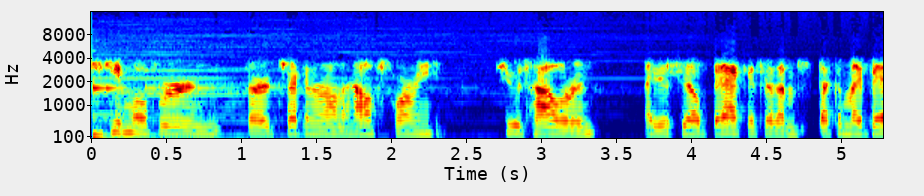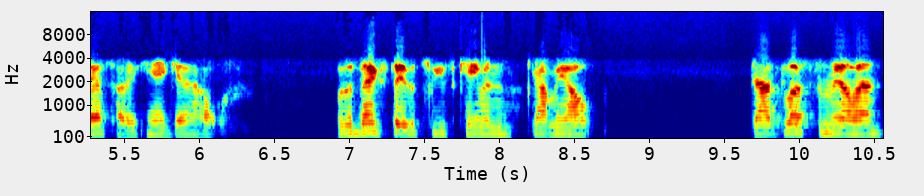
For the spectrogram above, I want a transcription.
She came over and started checking around the house for me. She was hollering. I just yelled back. I said, I'm stuck in my bathtub. I can't get out. Well, the next day, the police came and got me out. God bless the mailman.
